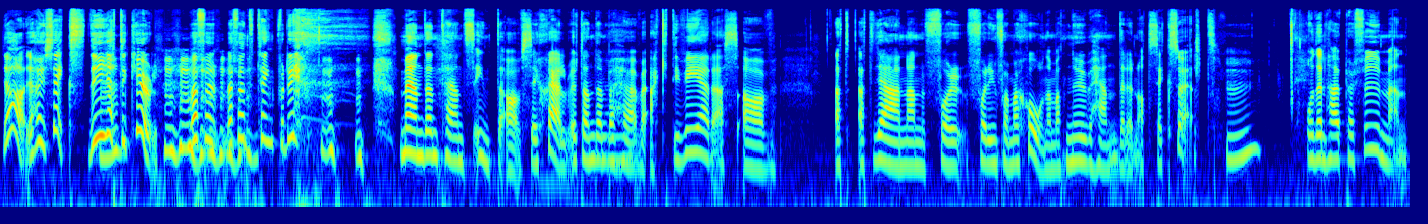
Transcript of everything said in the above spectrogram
Ja, jag har ju sex, det är ju Mm. jättekul! Varför, varför har jag inte tänkt på det? Men den tänds inte av sig själv utan den Mm. behöver aktiveras av att, att hjärnan får, får information om att nu händer det något sexuellt. Mm. Och den här parfymen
